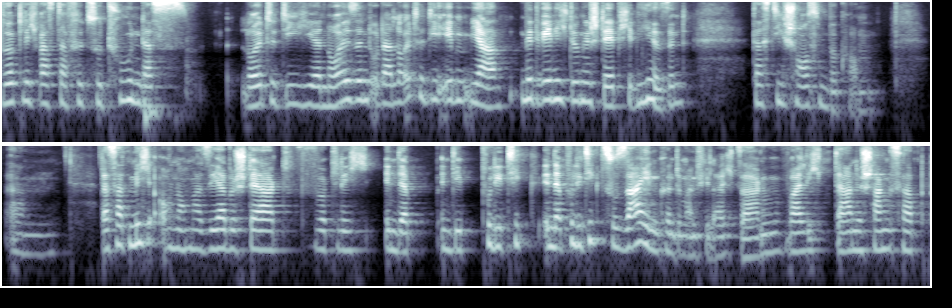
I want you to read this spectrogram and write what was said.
wirklich was dafür zu tun, dass Leute, die hier neu sind oder Leute, die eben ja mit wenig Düngestäbchen hier sind, dass die Chancen bekommen. Ähm, das hat mich auch noch mal sehr bestärkt, wirklich in der in die Politik in der Politik zu sein, könnte man vielleicht sagen, weil ich da eine Chance habe,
